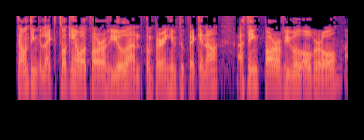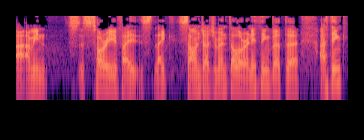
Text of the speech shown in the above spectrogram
counting like talking about Power of Evil and comparing him to Peke now, I think Power of Evil overall. I, I mean, sorry if I like sound judgmental or anything, but uh, I think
